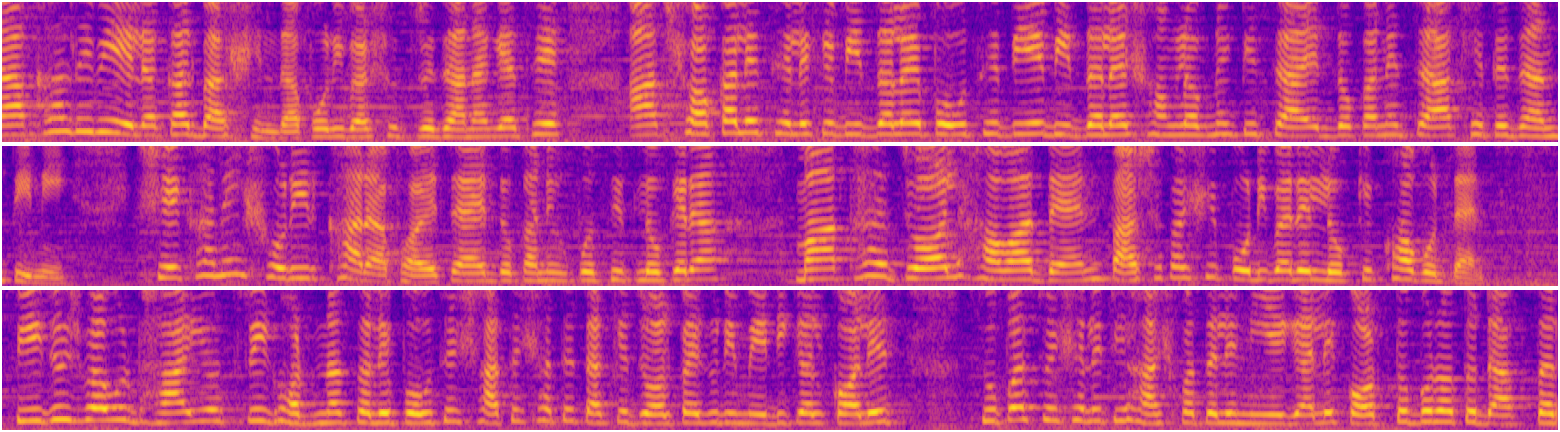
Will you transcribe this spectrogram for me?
রাখাল দেবী এলাকার বাসিন্দা। পরিবার সূত্রে জানা গেছে, আজ সকালে ছেলেকে বিদ্যালয়ে পৌঁছে দিয়ে বিদ্যালয় সংলগ্ন একটি চায়ের দোকানে চা খেতে যান তিনি। সেখানেই শরীর খারাপ হয়। চায়ের দোকানে উপস্থিত লোকেরা মাথায় জল, হাওয়া দেন, পাশাপাশি পরিবারের লোককে খবর দেন। পীযূষবাবুর ভাই ও স্ত্রী ঘটনাস্থলে পৌঁছে সাথে সাথে তাকে Jalpaiguri medical college super speciality হাসপাতালে নিয়ে গেলে কর্তব্যরত ডাক্তার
